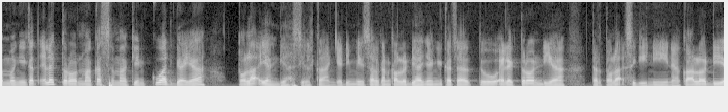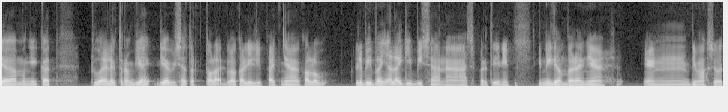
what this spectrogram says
mengikat elektron, maka semakin kuat gaya tolak yang dihasilkan. Jadi misalkan kalau dia hanya mengikat satu elektron, dia tertolak segini. Nah kalau dia mengikat dua elektron, dia, dia bisa tertolak dua kali lipatnya. Kalau lebih banyak lagi bisa. Nah seperti ini. Ini gambarannya yang dimaksud.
